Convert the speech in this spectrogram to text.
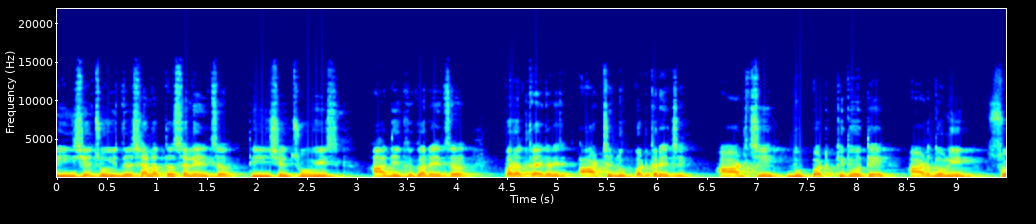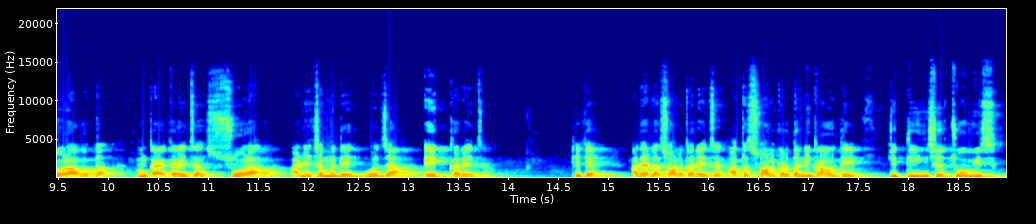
तीनशे चोवीस दशाला तसं लिहायचं. तीनशे चोवीस अधिक करायचं. परत काय करायचं? आठची दुप्पट करायची. आठची दुप्पट किती होते? आठ दोन्ही सोळा होतात. मग काय करायचं? सोळा. आणि याच्यामध्ये वजा एक करायचं. ठीक आहे? आता याला सॉल्व करायचं. आता सॉल्व करताना काय होते? की तीनशे चोवीस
